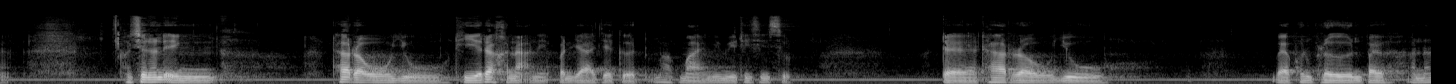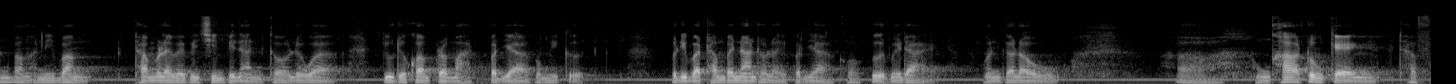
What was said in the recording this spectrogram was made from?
นะเพราะฉะนั้นเอง ถ้าเราอยู่ทีละขณะเนี่ยปัญญาจะเกิดมากมายไม่มีที่สิ้นสุด แต่ถ้าเราอยู่แบบเพลินๆไปอันนั้นบ้างอันนี้บ้างทำอะไรไม่เป็นชิ้นเป็นอัน ก็เรียกว่าอยู่ด้วยความประมาทปัญญาก็ไม่เกิด ปฏิบัติทำไปนานเท่าไหร่ปัญญาก็เกิดไม่ได้ เหมือนกับเราหุงข้าวต้มแกง ถ้าไฟ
